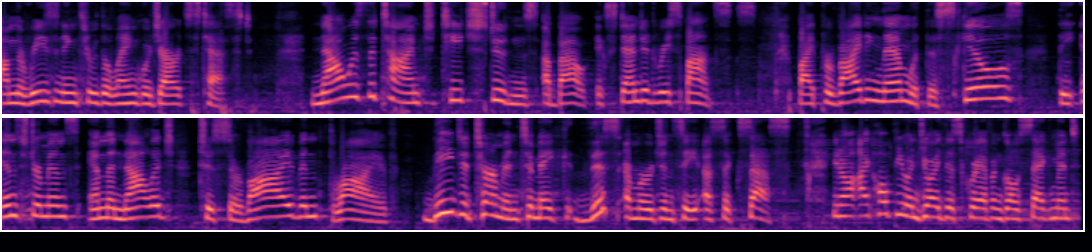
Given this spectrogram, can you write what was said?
on the reasoning through the language arts test. Now is the time to teach students about extended responses by providing them with the skills, the instruments, and the knowledge to survive and thrive. Be determined to make this emergency a success. You know, I hope you enjoyed this grab and go segment.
